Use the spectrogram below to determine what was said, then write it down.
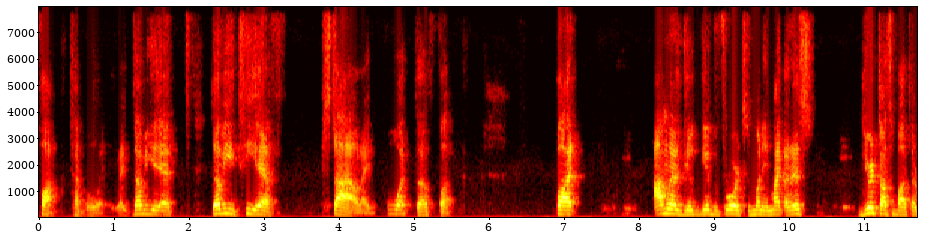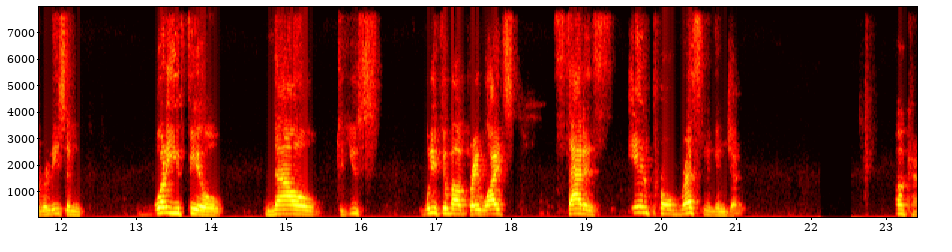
fuck type of way, like WF, WTF style, like what the fuck. But I'm gonna give, the floor to Money Mike on this. Your thoughts about that release and what do you feel now? Do you what do you feel about Bray Wyatt's status in pro wrestling in general? Okay.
